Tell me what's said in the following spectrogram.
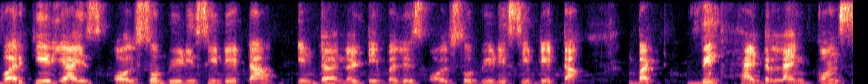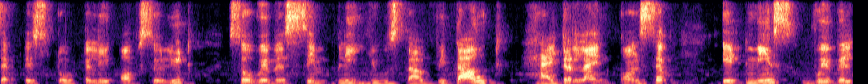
work area is also BDC data, internal table is also BDC data, but with header line concept is totally obsolete. So we will simply use the without header line concept. It means we will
